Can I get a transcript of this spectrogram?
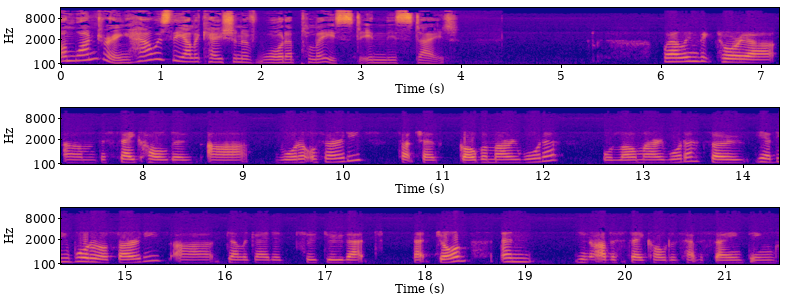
I'm wondering, how is the allocation of water policed in this state? Well, in Victoria, um, the stakeholders are water authorities, such as Goulburn Murray Water or Lower Murray Water. So, yeah, the water authorities are delegated to do that that job, and you know other stakeholders have a say in things.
